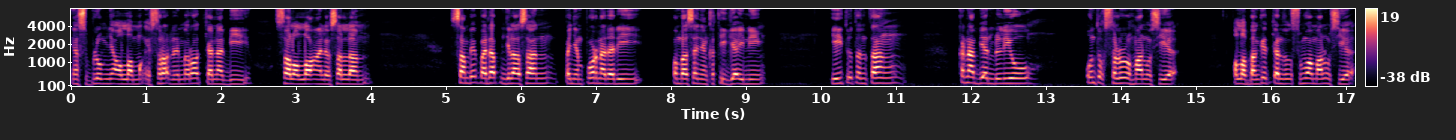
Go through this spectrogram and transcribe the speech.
yang sebelumnya Allah mengisra dan meratkan Nabi Sallallahu Alaihi Wasallam sampai pada penjelasan penyempurna dari pembahasan yang ketiga ini yaitu tentang kenabian beliau untuk seluruh manusia. Allah bangkitkan untuk semua manusia.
